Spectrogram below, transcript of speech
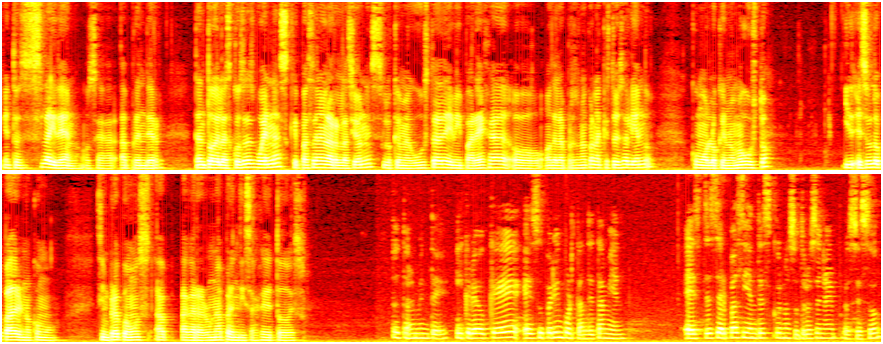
Entonces es la idea, ¿no? O sea, aprender tanto de las cosas buenas que pasan en las relaciones, lo que me gusta de mi pareja o, o, de la persona con la que estoy saliendo, como lo que no me gustó. Y eso es lo padre, ¿no? Como siempre podemos agarrar un aprendizaje de todo eso. Totalmente. Y creo que es súper importante también este ser pacientes con nosotros en el proceso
